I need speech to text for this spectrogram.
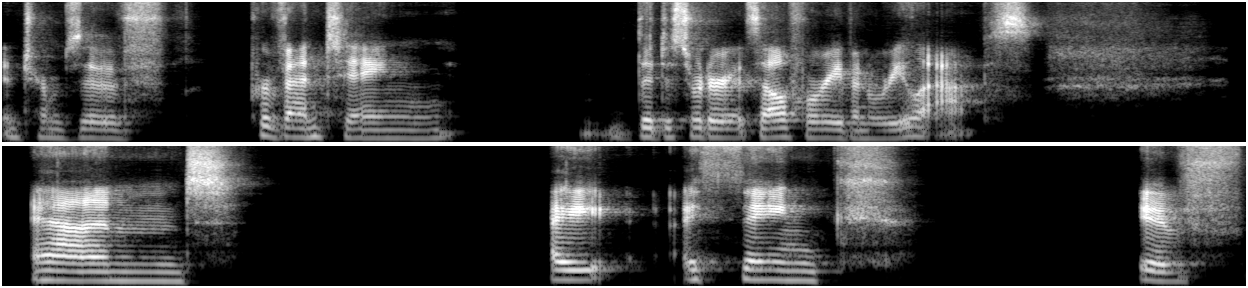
in terms of preventing the disorder itself or even relapse. And I I think if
